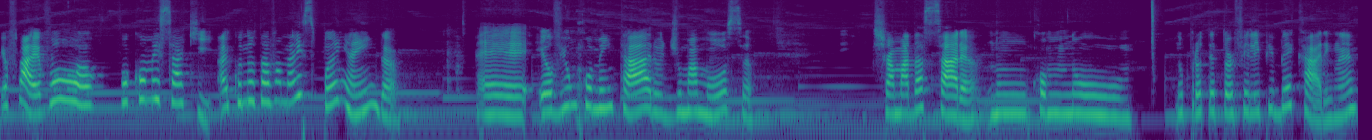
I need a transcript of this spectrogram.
Eu falei, ah, eu vou, vou começar aqui. Aí, quando eu tava na Espanha ainda, é, eu vi um comentário de uma moça chamada Sara no, no, no protetor Felipe Beccari, né?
